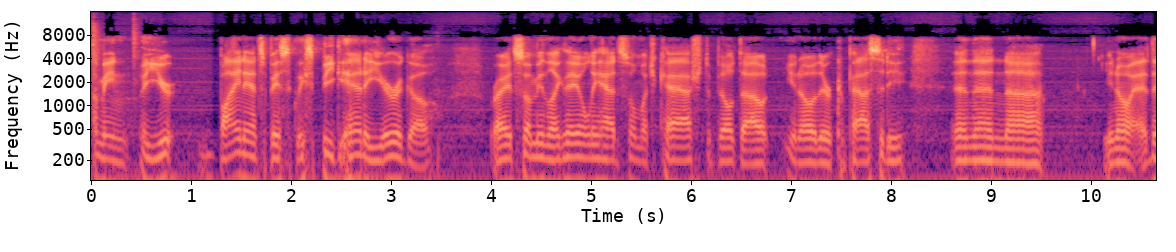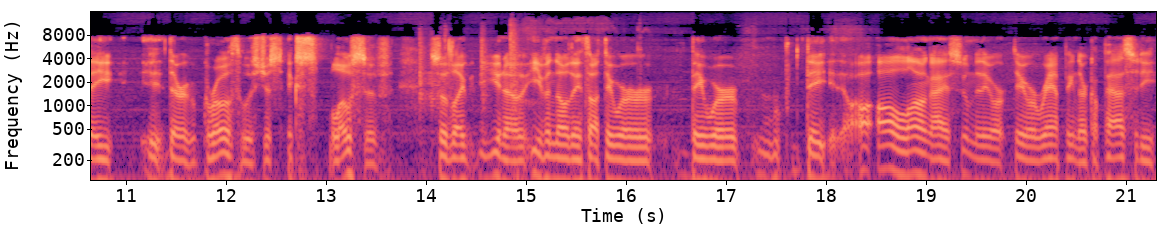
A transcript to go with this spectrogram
I mean, a year, Binance basically began a year ago right? So I mean, like they only had so much cash to build out, you know, their capacity, and then uh, you know they their growth was just explosive. So like you know, even though they thought they were they were they all, all along, I assume they were they were ramping their capacity,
